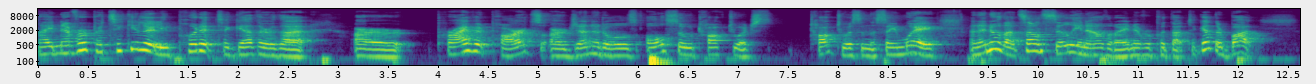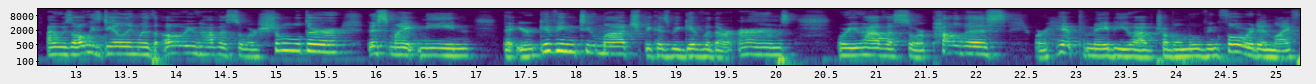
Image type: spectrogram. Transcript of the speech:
I never particularly put it together that our private parts, our genitals, also talk to us talk to us in the same way. And I know that sounds silly now that I never put that together, but I was always dealing with, oh, you have a sore shoulder. This might mean that you're giving too much because we give with our arms, or you have a sore pelvis or hip, maybe you have trouble moving forward in life.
